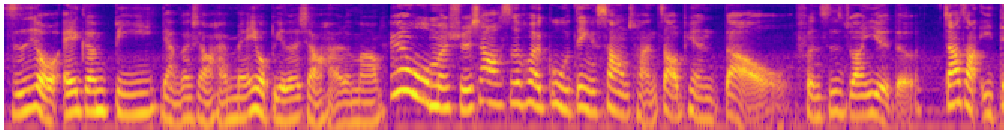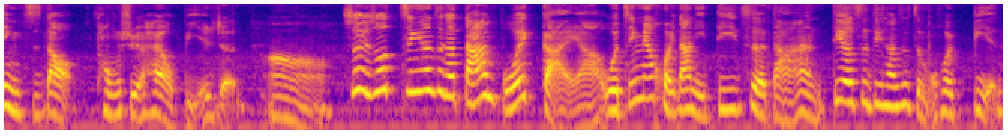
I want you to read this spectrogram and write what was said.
只有 A 跟 B 两个小孩，没有别的小孩了吗？因为我们学校是会固定上传照片到粉丝专业的，家长一定知道同学还有别人。嗯，所以说今天这个答案不会改啊。我今天回答你第一次的答案，第二次、第三次怎么会变？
